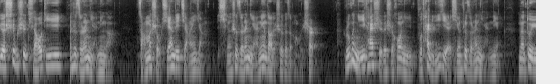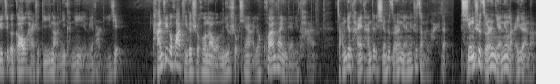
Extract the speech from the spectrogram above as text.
个是不是调低刑事责任年龄啊？咱们首先得讲一讲刑事责任年龄到底是个怎么回事儿。如果你一开始的时候你不太理解刑事责任年龄，那对于这个高还是低呢？你肯定也没法理解。谈这个话题的时候呢，我们就首先啊要宽泛一点的谈，咱们就谈一谈这个刑事责任年龄是怎么来的。刑事责任年龄来源呢，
